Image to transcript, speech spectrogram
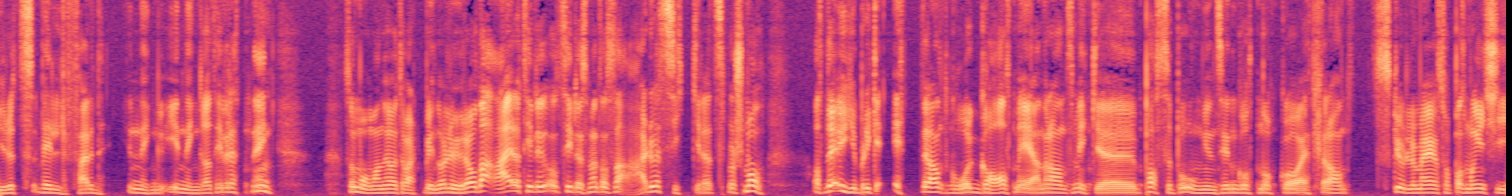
dyrets velferd i, neg i negativ retning, så må man jo etter hvert begynne å lure. Og det er, altså, er det jo et sikkerhetsspørsmål. At det øyeblikket et eller annet går galt med en eller annen som ikke passer på ungen sin godt nok, og et eller annet skulle med såpass mange ki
